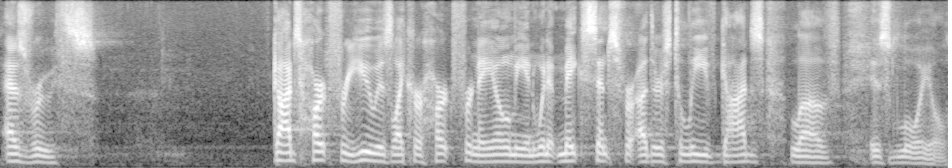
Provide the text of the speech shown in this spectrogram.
as Ruth's. God's heart for you is like her heart for Naomi, and when it makes sense for others to leave, God's love is loyal.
